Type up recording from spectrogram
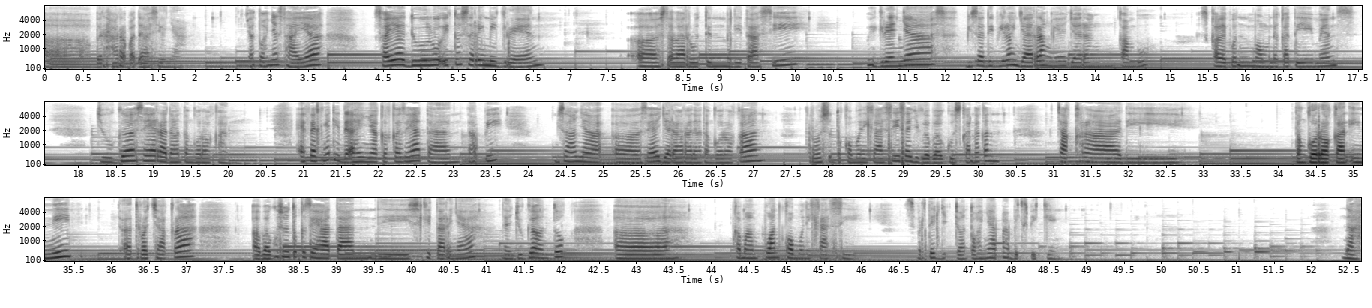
uh, berharap ada hasilnya. Contohnya saya saya dulu itu sering migrain uh, setelah rutin meditasi migrainnya bisa dibilang jarang ya jarang kambuh sekalipun mau mendekati mens. Juga saya radang tenggorokan. Efeknya tidak hanya ke kesehatan tapi misalnya uh, saya jarang radang tenggorokan Terus untuk komunikasi saya juga bagus karena kan cakra di tenggorokan ini uh, throat chakra uh, bagus untuk kesehatan di sekitarnya dan juga untuk uh, kemampuan komunikasi seperti contohnya public speaking. Nah,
